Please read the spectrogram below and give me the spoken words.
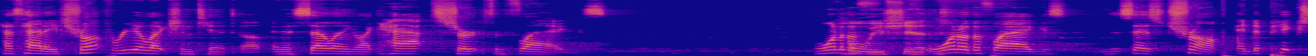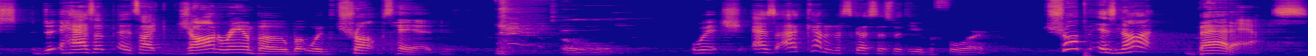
has had a Trump re-election tent up and is selling like hats, shirts, and flags. One of the Holy shit! one of the flags that says Trump and depicts has a it's like John Rambo but with Trump's head. Oh, Which, as I kind of discussed this with you before, Trump is not badass.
